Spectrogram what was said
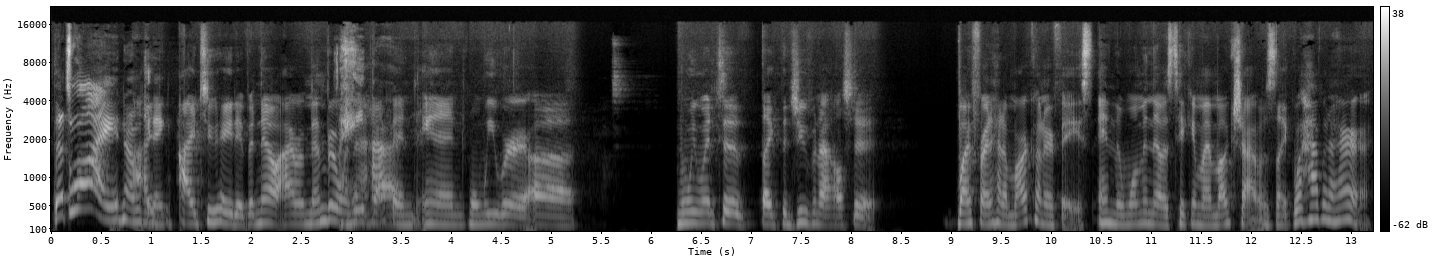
That's why. No, I'm kidding. I, I too hate it. But no, I remember when hate that that. happened and when we were uh when we went to like the juvenile shit, my friend had a mark on her face. And the woman that was taking my mugshot was like, What happened to her?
